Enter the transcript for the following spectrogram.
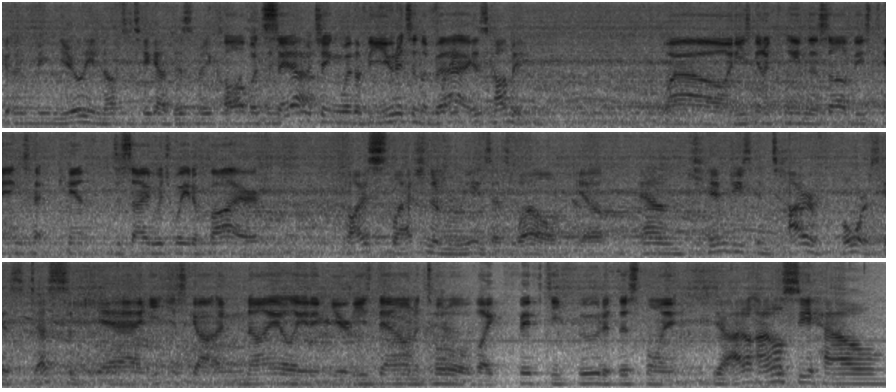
going to be nearly enough to take out this many Oh, but. And yeah, sandwiching with the units in the flank back. is coming. Wow, and he's going to clean this up. These tanks ha- can't decide which way to fire. Probably splashing the Marines as well. Yep. And Kimji's entire force gets decimated. Yeah, he just got annihilated here. He's down a total of like 50 food at this point. Yeah, I don't, I don't see how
